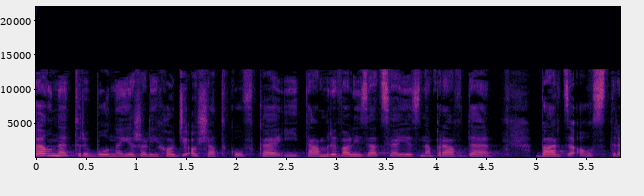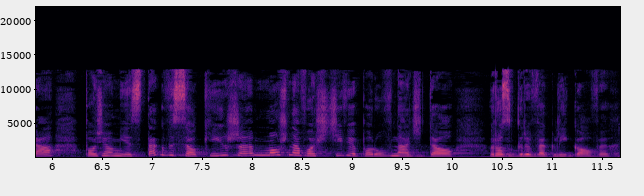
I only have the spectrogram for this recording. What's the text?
pełne trybuny, jeżeli chodzi o siatkówkę i tam rywalizacja jest naprawdę bardzo ostra. Poziom jest tak wysoki, że można właściwie porównać do rozgrywek ligowych.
